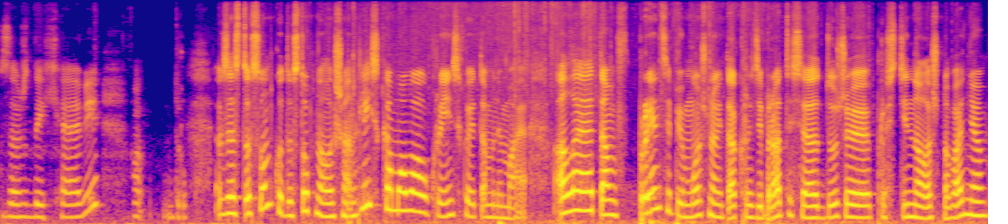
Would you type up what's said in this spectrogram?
завжди heavy. О. В застосунку доступна лише англійська мова, української там немає. Але там, в принципі, можна і так розібратися дуже прості налаштування,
